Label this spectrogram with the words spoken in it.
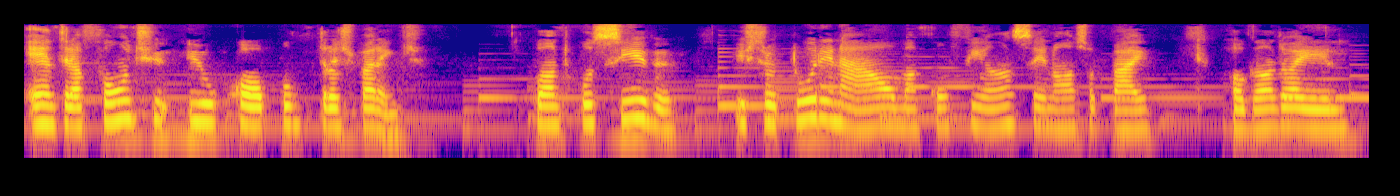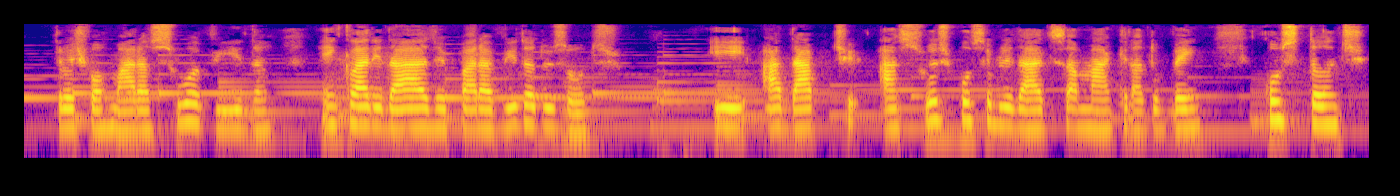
entre a fonte e o copo transparente. Quanto possível, estruture na alma confiança em nosso Pai, rogando a Ele transformar a sua vida em claridade para a vida dos outros e adapte as suas possibilidades à máquina do bem constante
